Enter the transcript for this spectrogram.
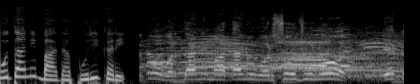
પોતાની બાધા પૂરી કરી. તો વરદાની માતાનું વર્ષો જૂનો એક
